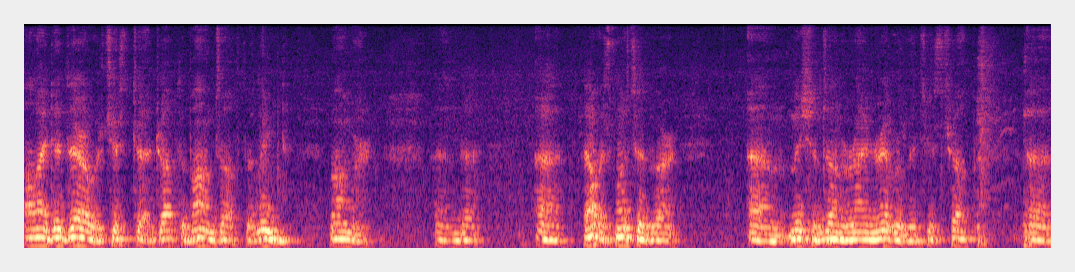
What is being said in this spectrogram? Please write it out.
all I did there was just uh, drop the bombs off the lead bomber. And that was most of our um, missions on the Rhine River, that just drop uh,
